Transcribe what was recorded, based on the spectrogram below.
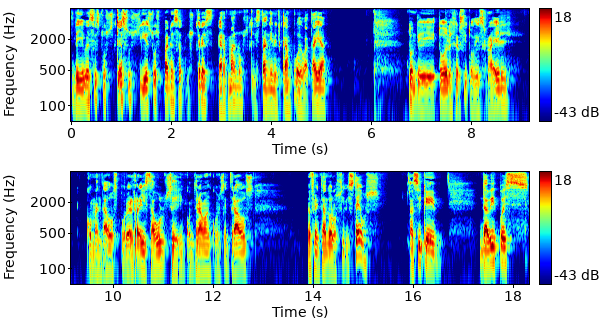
le lleves estos quesos y estos panes a tus tres hermanos que están en el campo de batalla, donde todo el ejército de Israel comandados por el rey Saúl, se encontraban concentrados enfrentando a los filisteos. Así que David pues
